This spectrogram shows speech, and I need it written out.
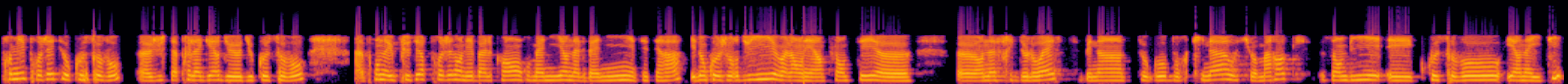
Premier projet était au Kosovo, euh, juste après la guerre du, du, Kosovo. Après, on a eu plusieurs projets dans les Balkans, en Roumanie, en Albanie, etc. Et donc aujourd'hui, voilà, on est implanté euh, en Afrique de l'Ouest, Bénin, Togo, Burkina, aussi au Maroc, Zambie et Kosovo et en Haïti.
